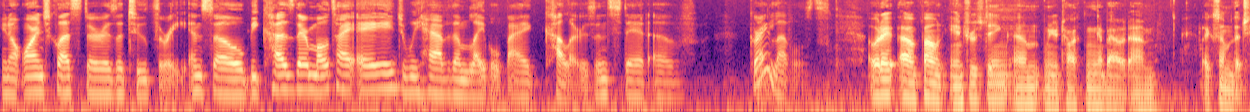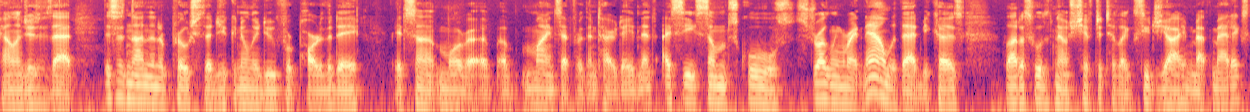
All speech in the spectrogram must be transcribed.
You know, orange cluster is a two three, and so because they're multi-age, we have them labeled by colors instead of grade levels. What I um, found interesting um, when you're talking about um, like some of the challenges is that this is not an approach that you can only do for part of the day. It's uh, more of a, a, mindset for the entire day. And I see some schools struggling right now with that because a lot of schools have now shifted to like CGI and mathematics,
